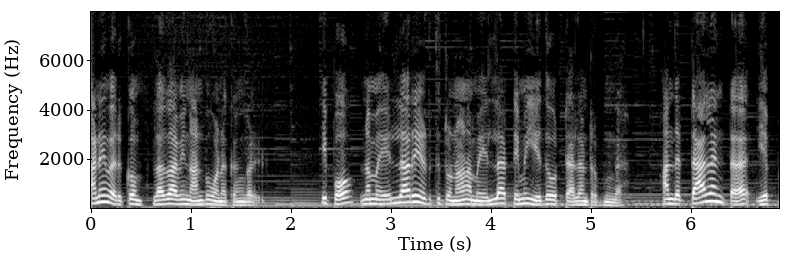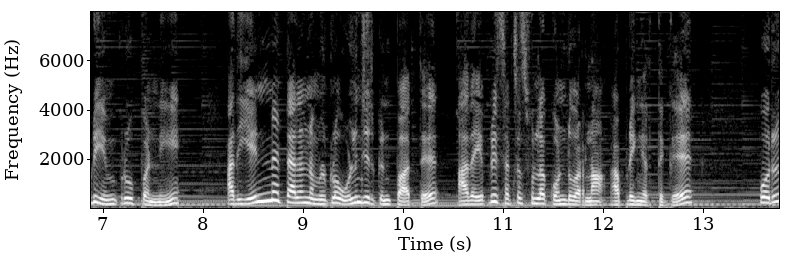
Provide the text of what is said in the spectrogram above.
அனைவருக்கும் லதாவின் அன்பு வணக்கங்கள். இப்போ நம்ம எல்லாரையும் எடுத்துட்டோம்னா நம்ம எல்லாத்தையுமே ஏதோ ஒரு டேலண்ட் இருக்குங்க. அந்த டேலண்ட்டை எப்படி இம்ப்ரூவ் பண்ணி அது என்ன டேலண்ட் நம்மளுக்குள்ள ஒளிஞ்சிருக்குன்னு பார்த்து அதை எப்படி சக்ஸஸ்ஃபுல்லாக கொண்டு வரலாம் அப்படிங்கிறதுக்கு ஒரு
